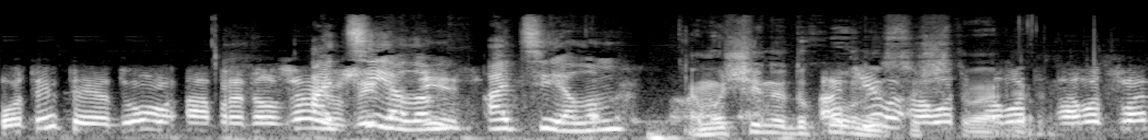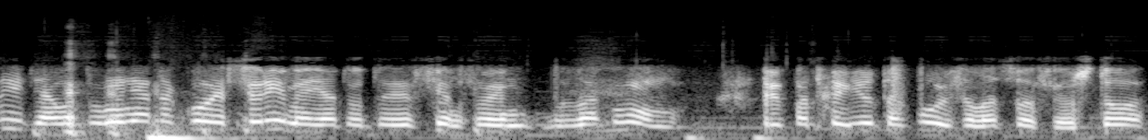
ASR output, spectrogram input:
Вот это я думаю, а продолжаю а жить телом, здесь. А телом? А мужчины духовные а тело, существа. А вот, а, вот, а вот смотрите, а вот у меня такое все время, я тут э, всем своим знакомым преподаю такую философию, что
